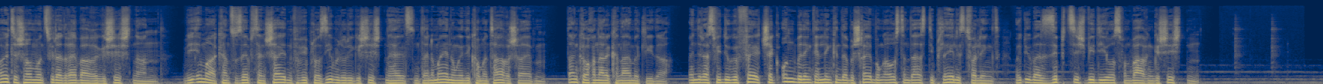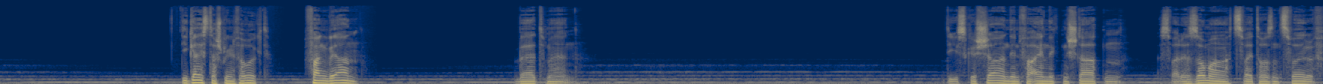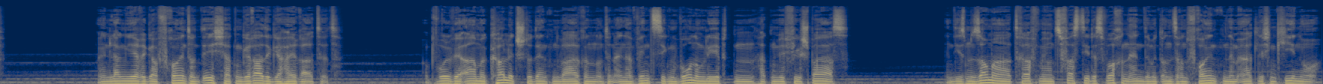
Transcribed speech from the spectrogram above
Heute schauen wir uns wieder drei wahre Geschichten an. Wie immer kannst du selbst entscheiden, für wie plausibel du die Geschichten hältst und deine Meinung in die Kommentare schreiben. Danke auch an alle Kanalmitglieder. Wenn dir das Video gefällt, check unbedingt den Link in der Beschreibung aus, denn da ist die Playlist verlinkt mit über 70 Videos von wahren Geschichten. Die Geister spielen verrückt. Fangen wir an. Batman. Dies geschah in den Vereinigten Staaten. Es war der Sommer 2012. Mein langjähriger Freund und ich hatten gerade geheiratet. Obwohl wir arme College-Studenten waren und in einer winzigen Wohnung lebten, hatten wir viel Spaß. In diesem Sommer trafen wir uns fast jedes Wochenende mit unseren Freunden im örtlichen Kino.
